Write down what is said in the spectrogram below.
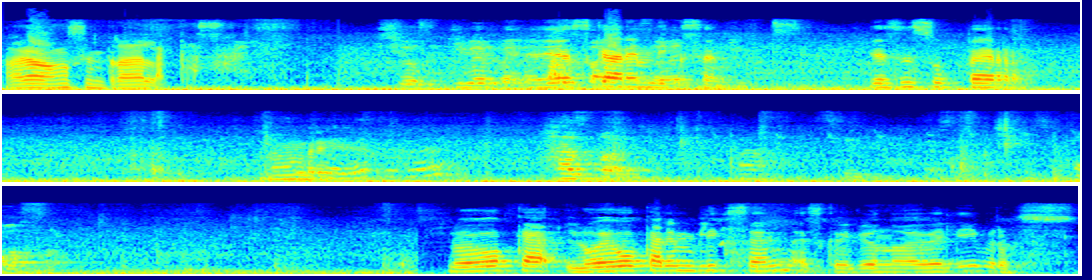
Ahora vamos a entrar a la casa. Es Karen Vixen. Y ese es su perro. No, Hombre. Husband. Sí. Esposo. Luego, luego Karen Blixen escribió nueve libros,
